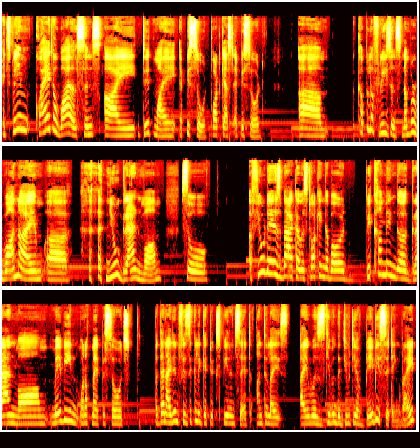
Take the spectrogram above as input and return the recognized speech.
it's been quite a while since I did my episode, podcast episode. Um, a couple of reasons. Number one, I am a new grandmom. So, a few days back, I was talking about becoming a grandmom, maybe in one of my episodes, but then I didn't physically get to experience it until I, I was given the duty of babysitting, right?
